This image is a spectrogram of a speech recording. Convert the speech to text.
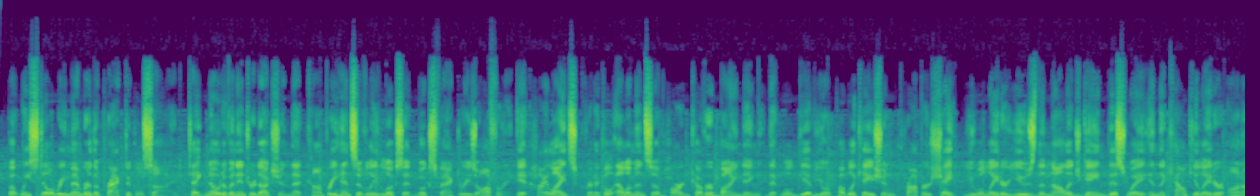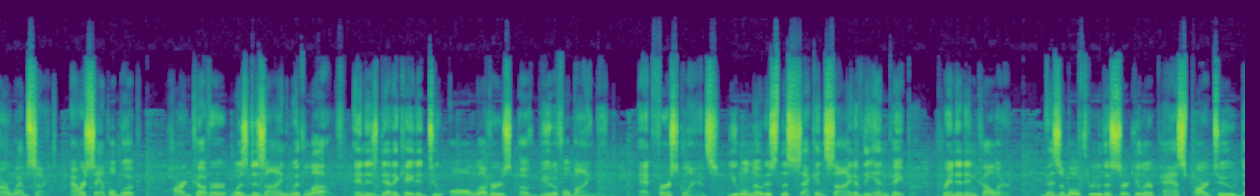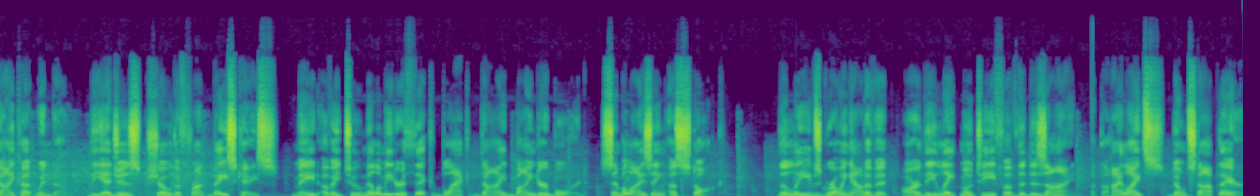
But we still remember the practical side. Take note of an introduction that comprehensively looks at Books Factory's offering. It highlights critical elements of hardcover binding that will give your publication proper shape. You will later use the knowledge gained this way in the calculator on our website. Our sample book Hardcover was designed with love and is dedicated to all lovers of beautiful binding. At first glance, you will notice the second side of the end paper, printed in color, visible through the circular passe-partout die-cut window. The edges show the front base case, made of a 2mm thick black dyed binder board, symbolizing a stalk. The leaves growing out of it are the leitmotif of the design, but the highlights don't stop there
